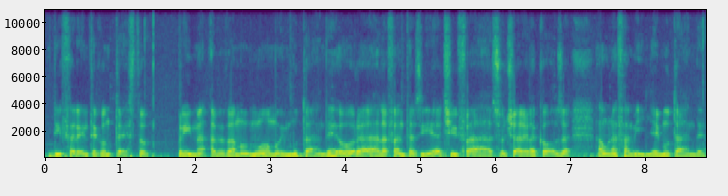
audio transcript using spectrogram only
differente contesto Prima avevamo un uomo in mutande e ora la fantasia ci fa associare la cosa a una famiglia in mutande.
